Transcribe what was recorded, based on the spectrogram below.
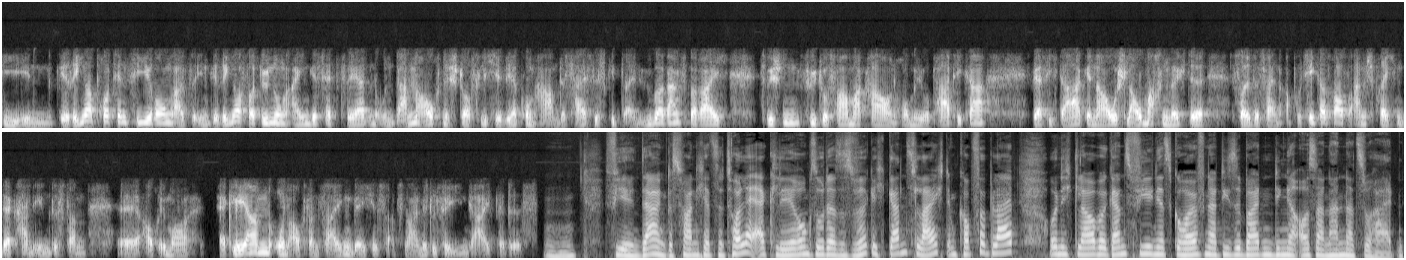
die in geringer Potenzierung, also in geringer Verdünnung eingesetzt werden und dann auch eine stoffliche Wirkung haben. Das heißt, es gibt einen Übergangsbereich zwischen Phytopharmaka und Homöopathika. Wer sich da genau schlau machen möchte, sollte seinen Apotheker drauf ansprechen. Der kann ihm das dann äh, auch immer erklären und auch dann zeigen, welches Arzneimittel für ihn geeignet ist. Mhm. Vielen Dank. Das fand ich jetzt eine tolle Erklärung, so dass es wirklich ganz leicht im Kopf bleibt und ich glaube, ganz vielen jetzt geholfen hat, diese beiden Dinge auseinanderzuhalten.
